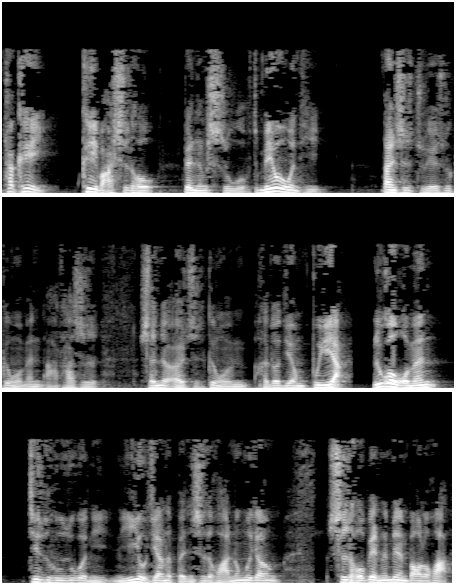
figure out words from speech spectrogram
他可以可以把石头变成食物，这没有问题。但是主耶稣跟我们啊，他是神的儿子，跟我们很多地方不一样。如果我们基督徒，如果你你有这样的本事的话，能够将石头变成面包的话，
